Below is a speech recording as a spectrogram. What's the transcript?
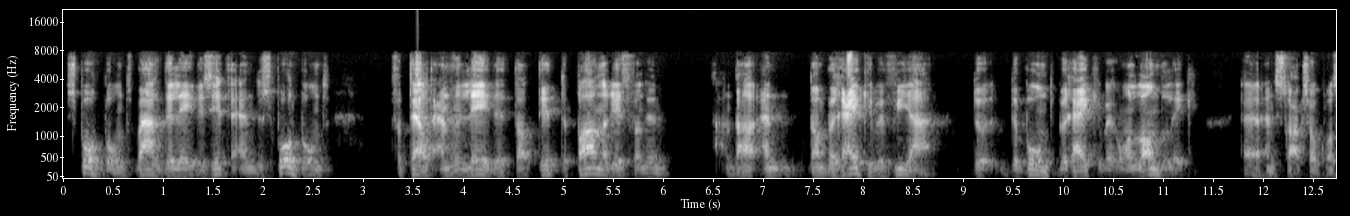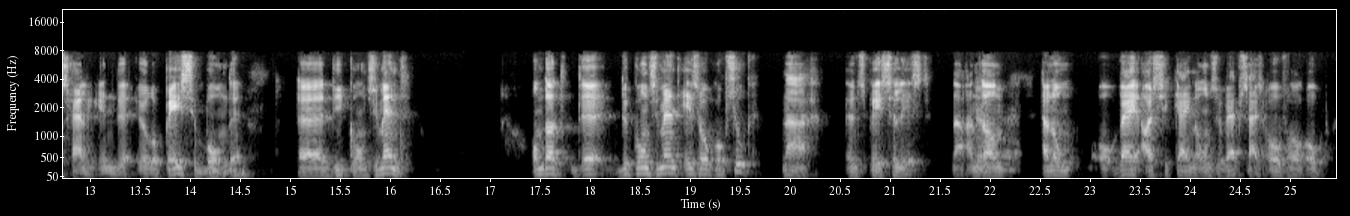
sportbond waar de leden zitten. En de sportbond vertelt aan hun leden dat dit de partner is van hun. En dan, en dan bereiken we via de, de bond, bereiken we gewoon landelijk, en straks ook waarschijnlijk in de Europese bonden, die consument. Omdat de, de consument is ook op zoek naar een specialist. Nou, en, dan, en om, wij, als je kijkt naar onze websites, overal op,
